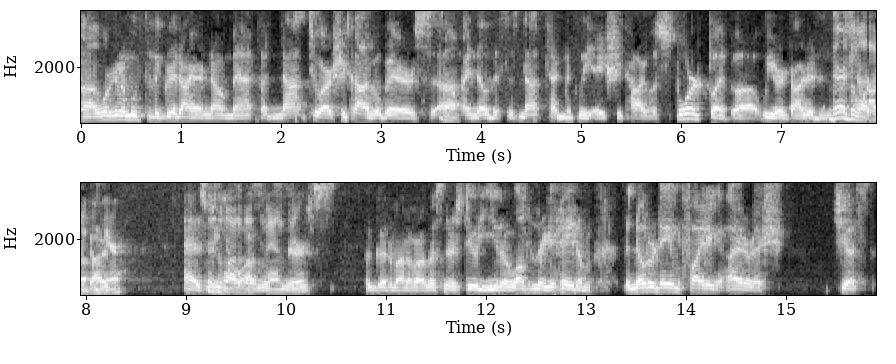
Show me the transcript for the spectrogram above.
Uh, we're going to move to the gridiron now, Matt, but not to our Chicago Bears. Uh, I know this is not technically a Chicago sport, but uh, we regard it in There's a lot of them here. As There's we a lot know of our us fans there. listeners, a good amount of our listeners do. You either love them or you hate them. The Notre Dame Fighting Irish just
